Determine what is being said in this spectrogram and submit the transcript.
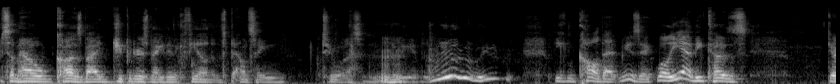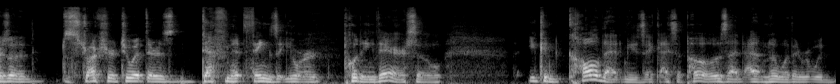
somehow caused by Jupiter's magnetic field that's bouncing to us. And You mm-hmm. can call that music. Well, yeah, because there's a structure to it. There's definite things that you are putting there. So you can call that music, I suppose. I, I don't know whether it would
